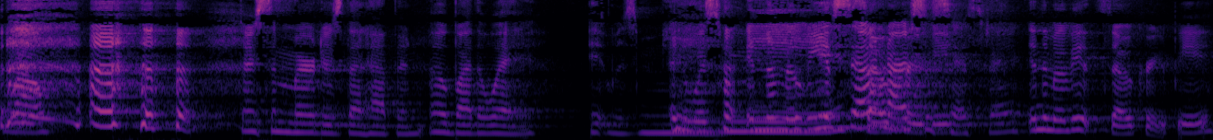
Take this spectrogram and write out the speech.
Wow. There's some murders that happen. Oh, by the way, it was me. It was me. in the movie. It's so, so, creepy. narcissistic. In the movie, it's so creepy.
